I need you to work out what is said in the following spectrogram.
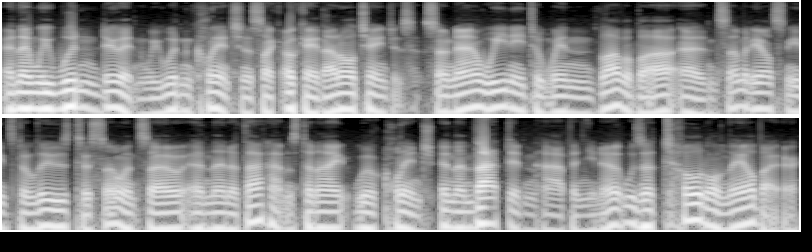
And then we wouldn't do it and we wouldn't clinch. And it's like, okay, that all changes. So now we need to win, blah, blah, blah. And somebody else needs to lose to so and so. And then if that happens tonight, we'll clinch. And then that didn't happen. You know, it was a total nail biter.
